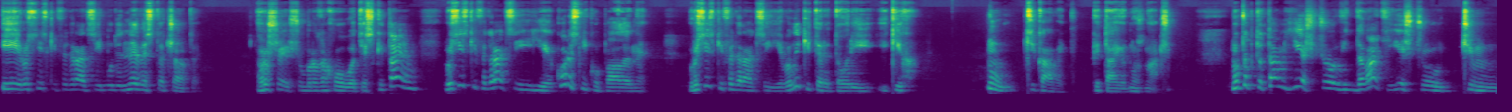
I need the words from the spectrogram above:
і Російській Федерації буде не вистачати грошей, щоб розраховуватись з Китаєм, в Російській Федерації є корисні копалини, в Російській Федерації є великі території, яких ну, цікавить Китай однозначно. Ну, тобто, там є що віддавати, є що чим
